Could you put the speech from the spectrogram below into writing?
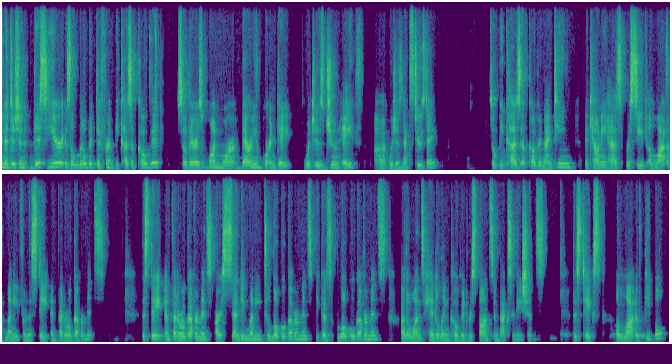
In addition, this year is a little bit different because of COVID. So there is one more very important date, which is June 8th, uh, which is next Tuesday. So because of COVID-19, the county has received a lot of money from the state and federal governments. The state and federal governments are sending money to local governments because local governments are the ones handling COVID response and vaccinations. This takes a lot of people,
